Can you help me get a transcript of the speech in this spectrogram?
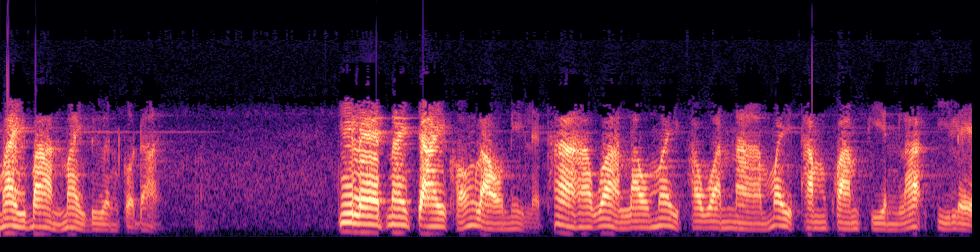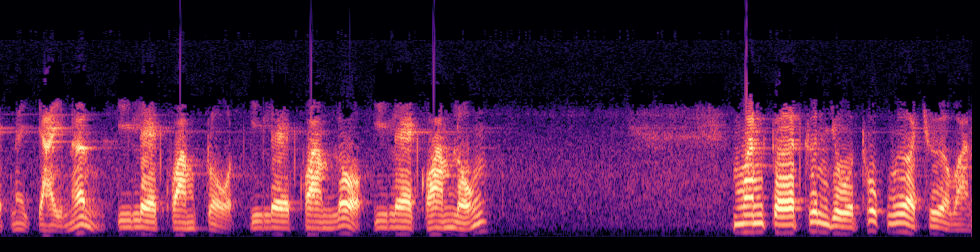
ไม่บ้านไม่เรือนก็ได้ กิเลสในใจของเรานี่แหละ ถ้าหากว่าเราไม่ภาวนาไม่ทำความเพียรละกิเลสในใจนั่นกิเลสความโกรธกิเลสความโลภกิเลสความหลง มันเกิดขึ้นอยู่ทุกเมื่อเชื่อวัน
